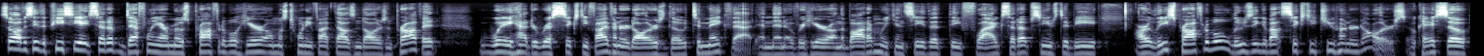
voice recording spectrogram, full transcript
So obviously the PCH setup, definitely our most profitable here, almost $25,000 in profit. We had to risk $6,500 though to make that. And then over here on the bottom, we can see that the flag setup seems to be our least profitable, losing about $6,200. Okay, so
